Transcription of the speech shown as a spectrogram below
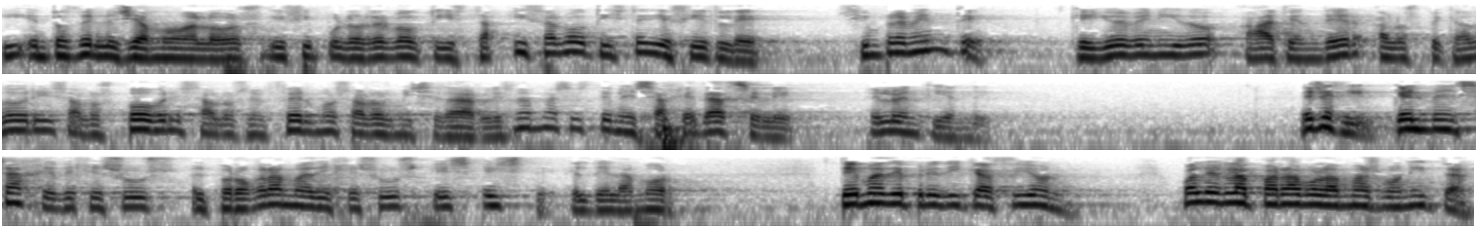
y entonces les llamó a los discípulos del Bautista, id al Bautista y decirle simplemente que yo he venido a atender a los pecadores, a los pobres, a los enfermos, a los miserables. Nada más este mensaje, dársele, él lo entiende. Es decir, que el mensaje de Jesús, el programa de Jesús es este, el del amor. Tema de predicación. ¿Cuál es la parábola más bonita?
